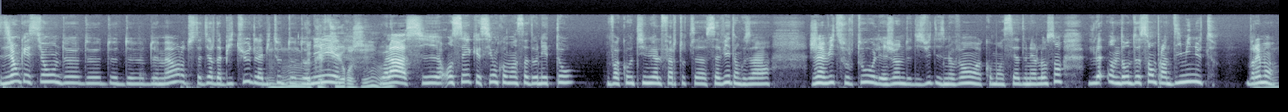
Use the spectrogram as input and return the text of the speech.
déjà une question de, de, de, de, de mœurs, c'est-à-dire d'habitude, l'habitude de mhm, donner. De culture aussi. Voilà, si, on sait que si on commence à donner tôt, on va continuer à le faire toute sa, vie. Donc, J'invite surtout les jeunes de 18-19 ans à commencer à donner le sang. Un don de sang prend 10 minutes. Vraiment. Mhm.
